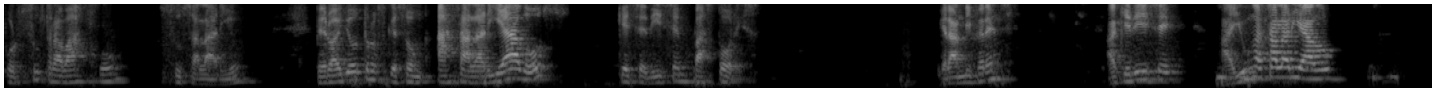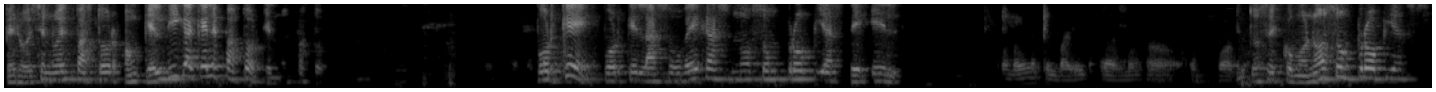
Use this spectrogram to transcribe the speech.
por su trabajo su salario, pero hay otros que son asalariados que se dicen pastores. Gran diferencia. Aquí dice, hay un asalariado, pero ese no es pastor, aunque él diga que él es pastor, él no es pastor. ¿Por qué? Porque las ovejas no son propias de él. Entonces, como no son propias,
